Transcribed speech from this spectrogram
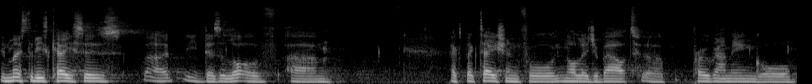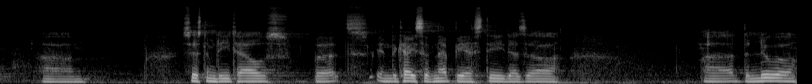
in most of these cases, uh, there's a lot of um, expectation for knowledge about uh, programming or um, system details, but in the case of NetBSD, there's a uh, the Lua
